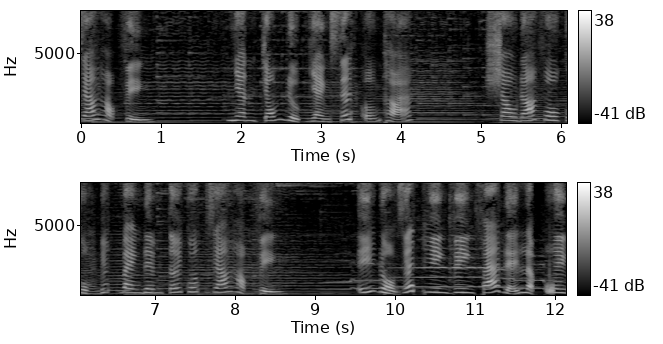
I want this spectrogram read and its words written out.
giáo học viện. Nhanh chóng được dàn xếp ổn thỏa. Sau đó vô cùng biết ban đêm tới quốc giáo học viện. Ý đồ giết hiên viên phá để lập uy.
